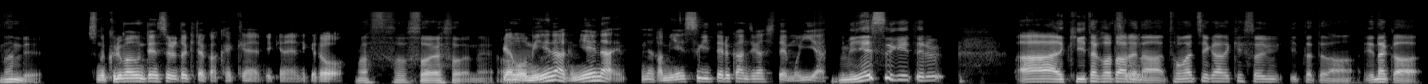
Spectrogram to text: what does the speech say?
ん。なんで？その車運転するときとかかけないといけないんだけど、まあ、そう、そうや、そうだね。いやもうう見えな、見えない。なんか見えすぎてる感じがして、もういいや。ん見えすぎてる？ああ、聞いたことあるな。友達が結構言ったってな。え、なんか、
